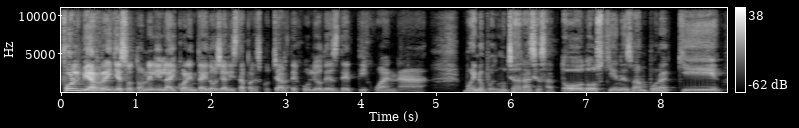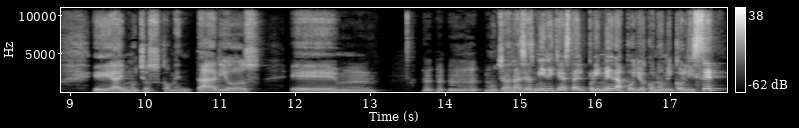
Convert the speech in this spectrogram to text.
Fulvia Reyes Otonelli, Lai 42, ya lista para escucharte, Julio, desde Tijuana. Bueno, pues muchas gracias a todos quienes van por aquí. Eh, hay muchos comentarios. Eh, mm, mm, mm, muchas gracias. Mire, ya está el primer apoyo económico. Lisette,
